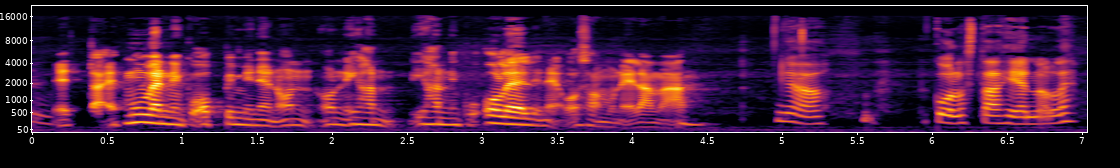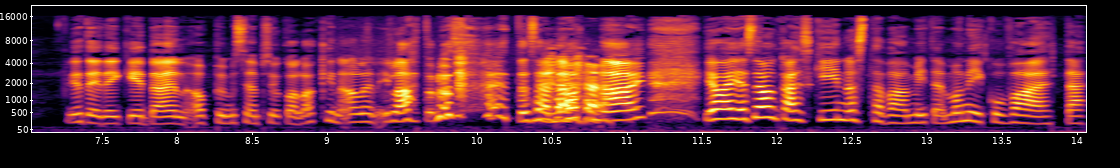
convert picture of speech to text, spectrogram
Mm. Että, että mulle niin kuin oppiminen on, on ihan, ihan niin kuin oleellinen osa mun elämää. Joo, kuulostaa hienolle. Ja tietenkin tämän oppimisen psykologina olen ilahtunut, että sanot näin. Joo, ja se on myös kiinnostavaa, miten moni kuvaa, että,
